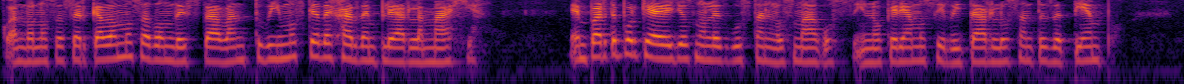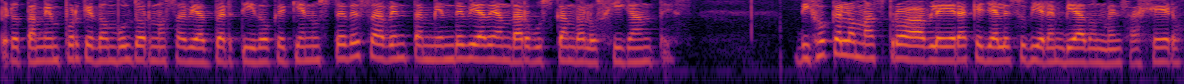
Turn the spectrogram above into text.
Cuando nos acercábamos a donde estaban, tuvimos que dejar de emplear la magia, en parte porque a ellos no les gustan los magos y no queríamos irritarlos antes de tiempo, pero también porque Don Dumbledore nos había advertido que quien ustedes saben también debía de andar buscando a los gigantes, Dijo que lo más probable era que ya les hubiera enviado un mensajero.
